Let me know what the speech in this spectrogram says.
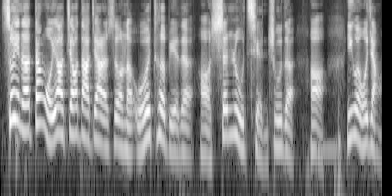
所以呢，当我要教大家的时候呢，我会特别的哦深入浅出的哦，因为我讲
